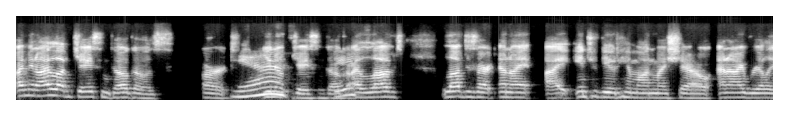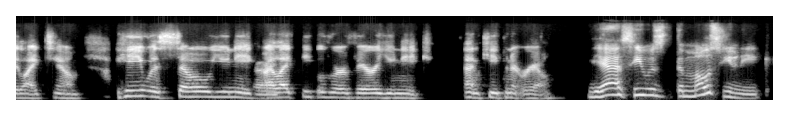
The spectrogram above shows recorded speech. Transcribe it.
I mean, I love Jason Gogo's art. Yeah. You know Jason Gogo. I loved loved his art. And I I interviewed him on my show and I really liked him. He was so unique. I like people who are very unique and keeping it real. Yes, he was the most unique.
